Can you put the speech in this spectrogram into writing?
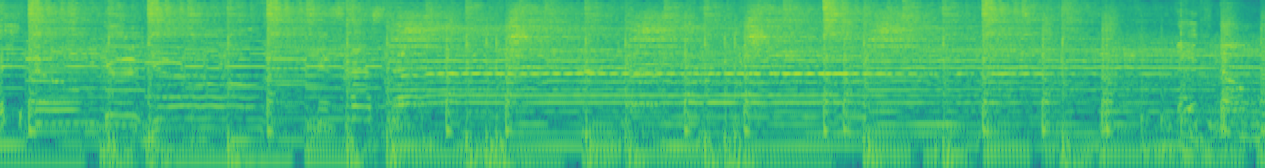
Take no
